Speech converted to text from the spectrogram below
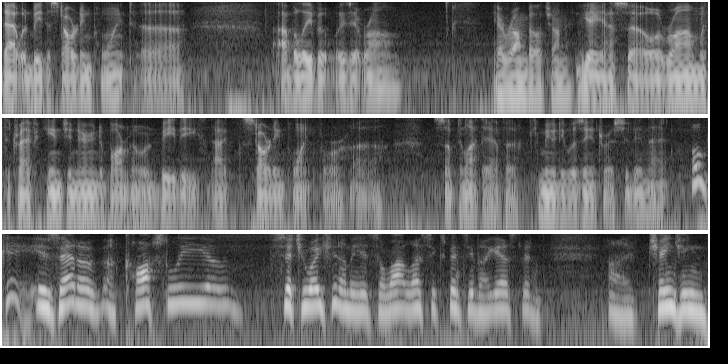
that would be the starting point. Uh, I believe it was it Ram. Yeah, Ram Balachandran. Yeah, yeah. So Ram with the traffic engineering department would be the uh, starting point for uh, something like that if a community was interested in that. Okay, is that a, a costly uh, situation? I mean, it's a lot less expensive, I guess, than uh, changing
